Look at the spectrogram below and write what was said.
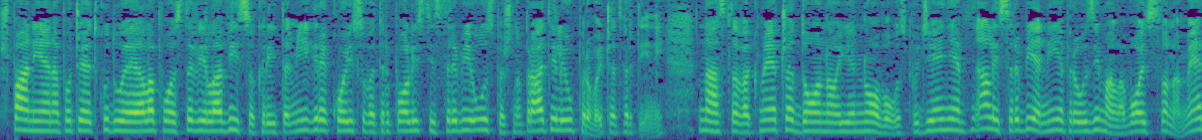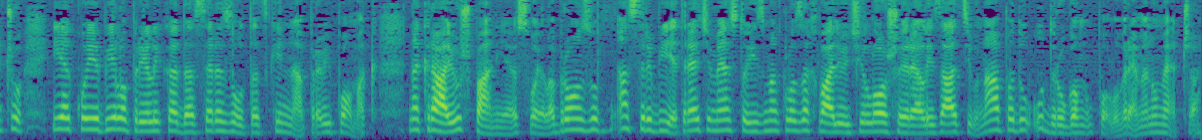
Španija je na početku duela postavila visok ritam igre koji su vaterpolisti Srbije uspešno pratili u prvoj četvrtini. Nastavak meča donao je novo uzbuđenje, ali Srbija nije preuzimala voljstvo na meču, iako je bilo prilika da se rezultatski napravi pomak. Na kraju Španija je osvojila bronzu, a Srbije treće mesto izmaklo zahvaljujući lošoj realizaciji u napadu u drugom poluvremenu meča.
